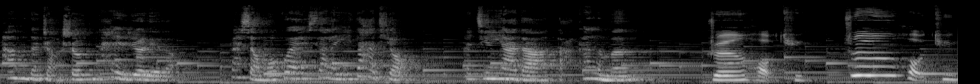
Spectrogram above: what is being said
他们的掌声太热烈了，把小魔怪吓了一大跳。他惊讶地打开了门。真好听，真好听！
